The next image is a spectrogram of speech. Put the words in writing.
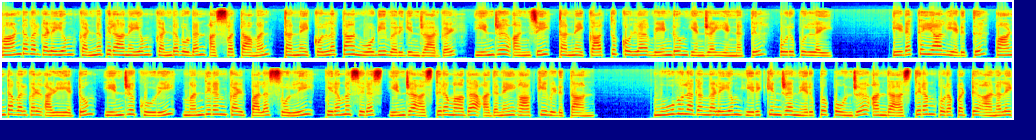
பாண்டவர்களையும் கண்ணபிரானையும் கண்டவுடன் அஸ்வத்தாமன் தன்னை கொல்லத்தான் ஓடி வருகின்றார்கள். என்று அஞ்சி தன்னை காத்துக்கொள்ள வேண்டும் என்ற எண்ணத்தில் ஒரு புல்லை இடக்கையால் எடுத்து பாண்டவர்கள் அழியட்டும் என்று கூறி மந்திரங்கள் பல சொல்லி பிரமசிரஸ் என்ற அஸ்திரமாக அதனை ஆக்கிவிடுத்தான். மூவுலகங்களையும் எரிக்கின்ற நெருப்பு போன்று அந்த அஸ்திரம் புறப்பட்டு அனலை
